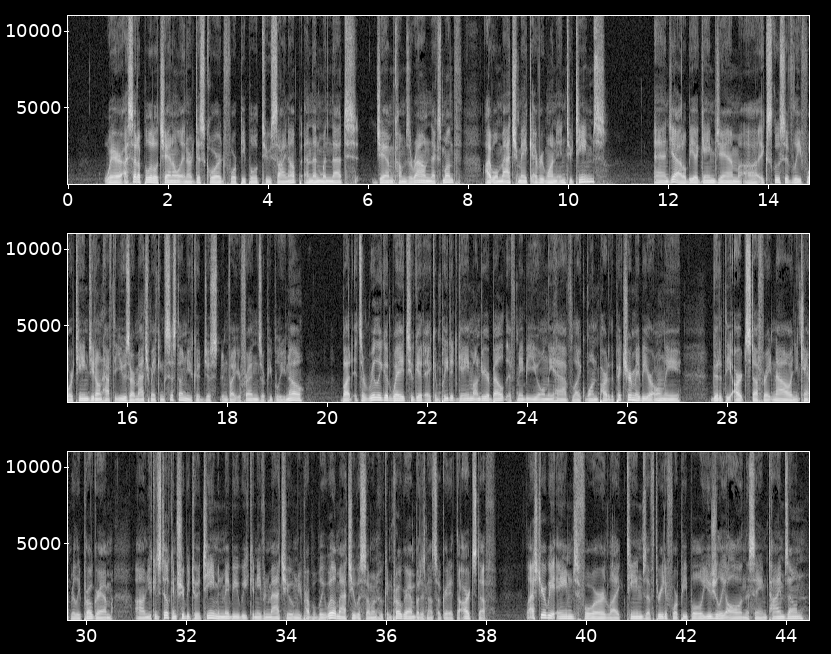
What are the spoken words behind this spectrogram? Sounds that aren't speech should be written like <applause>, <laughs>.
where I set up a little channel in our Discord for people to sign up. And then when that jam comes around next month, I will match make everyone into teams. And yeah, it'll be a game jam uh, exclusively for teams. You don't have to use our matchmaking system. You could just invite your friends or people you know. But it's a really good way to get a completed game under your belt if maybe you only have like one part of the picture. Maybe you're only good at the art stuff right now and you can't really program, um, you can still contribute to a team and maybe we can even match you and we probably will match you with someone who can program but is not so great at the art stuff. Last year we aimed for like teams of 3 to 4 people, usually all in the same time zone.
